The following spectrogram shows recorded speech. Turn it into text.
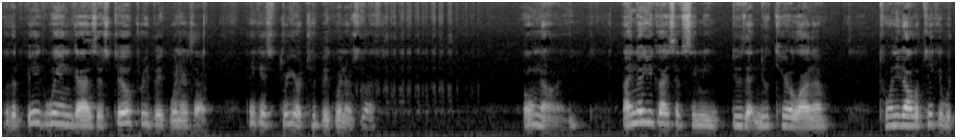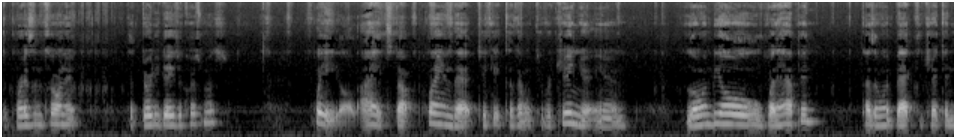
For the big win, guys, there's still three big winners left. I think it's three or two big winners left. 09. I know you guys have seen me do that New Carolina $20 ticket with the presents on it. The 30 Days of Christmas. Well, I had stopped playing that ticket because I went to Virginia, and lo and behold, what happened? Because I went back to check in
